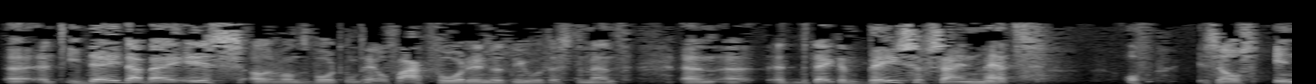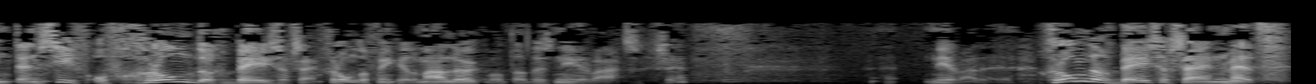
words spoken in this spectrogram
het idee daarbij is, want het woord komt heel vaak voor in het Nieuwe Testament. En het betekent bezig zijn met. Of zelfs intensief of grondig bezig zijn. Grondig vind ik helemaal leuk, want dat is neerwaarts. Dus, hè neerwaarden. Grondig bezig zijn met.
